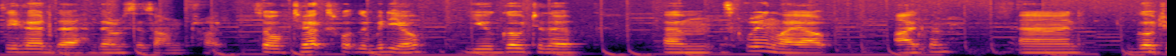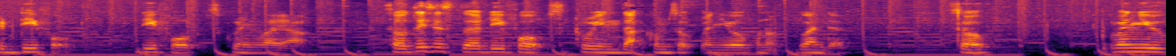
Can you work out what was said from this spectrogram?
see you heard there there is a soundtrack. So to export the video you go to the um, screen layout icon and go to default default screen layout. So this is the default screen that comes up when you open up blender. So when you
